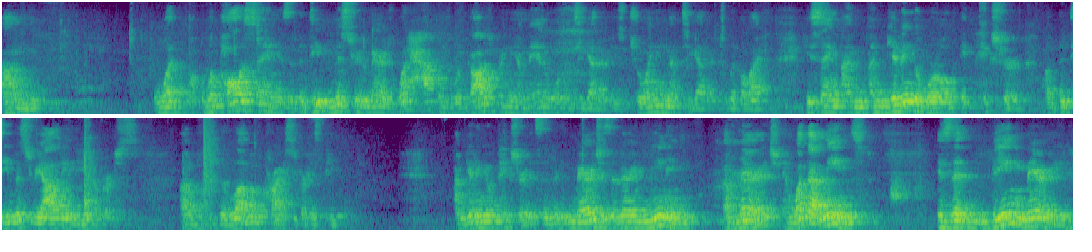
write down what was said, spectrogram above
Um, what, what Paul is saying is that the deep mystery of marriage, what happens when God is bringing a man and woman together? He's joining them together to live a life. He's saying, I'm, I'm giving the world a picture of the deepest reality in the universe, of the love of Christ for his people. I'm giving you a picture. It's the, marriage is the very meaning of marriage. And what that means is that being married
